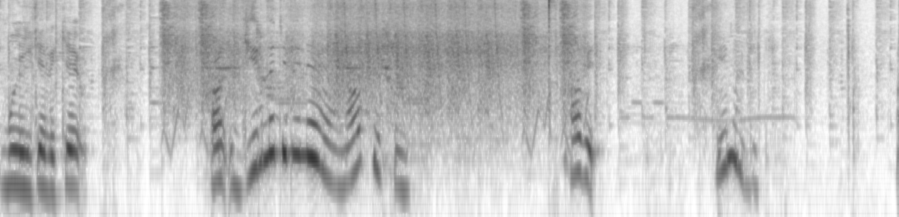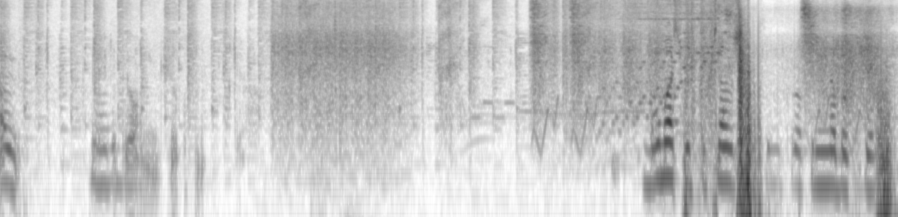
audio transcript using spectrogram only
bu ülkedeki Aa, girme dibine. Ne yapıyorsun? Abi yenildik. Abi böyle bir oyuncu. Bu maç bittikten sonra profiline bakacağım.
